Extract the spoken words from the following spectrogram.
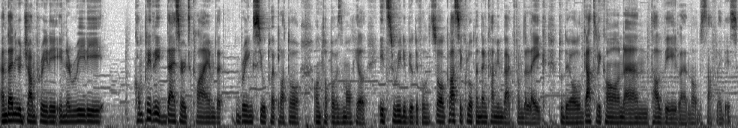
and then you jump really in a really completely desert climb that brings you to a plateau on top of a small hill. It's really beautiful. So classic loop and then coming back from the lake to the old Gattikon and Thalwil and all the stuff like this.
